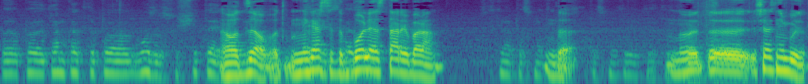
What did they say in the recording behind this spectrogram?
по- по- там как-то по возрасту считают. А Вот зел, вот мне кажется, это более старый баран. Посмотреть, Да. посмотреть это. Ну, это сейчас не будет.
